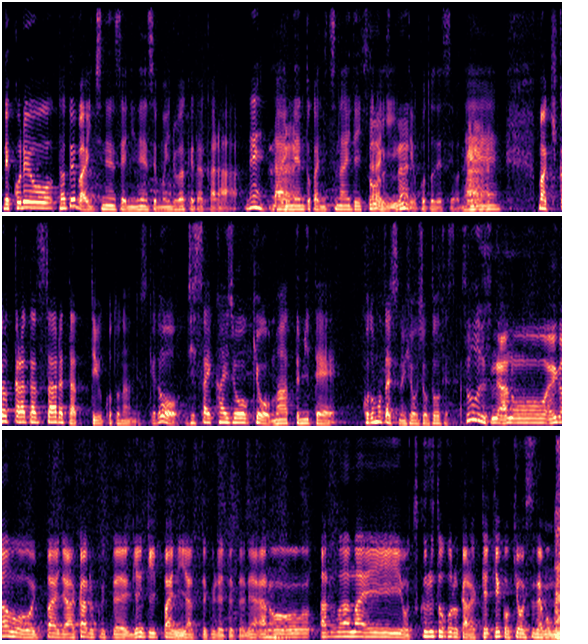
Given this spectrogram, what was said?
でこれを例えば1年生2年生もいるわけだから、ね、はい。来年とかにつないでいったらいい、ねっていうことですよね。はい。まあ、企画から携われたっていうことなんですけど実際会場を今日回ってみて子どもたちの表情どうですか？そうですね。あの笑顔いっぱいで明るくて元気いっぱいにやってくれててね。あの、アルファ米を作るところからけ結構教室でももう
